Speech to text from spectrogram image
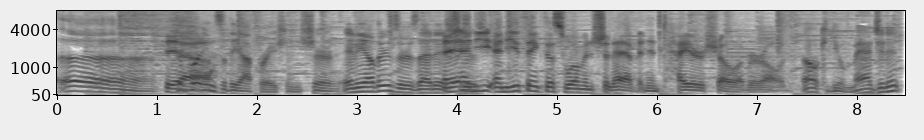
Uh, The brains of the operation, sure. Any others, or is that it? And, and you, and you think this woman should have an entire show of her own? oh, can you imagine it?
